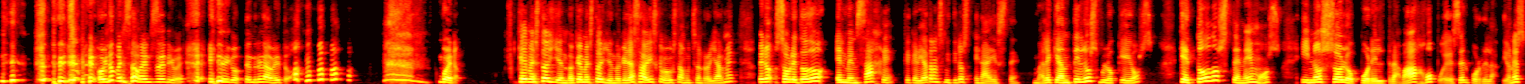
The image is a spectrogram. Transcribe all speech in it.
hoy lo pensaba en serio, ¿eh? Y digo, tendré un abeto. bueno, que me estoy yendo, que me estoy yendo, que ya sabéis que me gusta mucho enrollarme, pero sobre todo el mensaje que quería transmitiros era este, ¿vale? Que ante los bloqueos que todos tenemos y no solo por el trabajo, puede ser por relaciones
